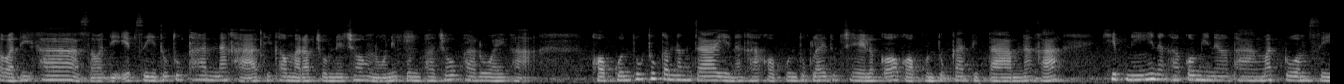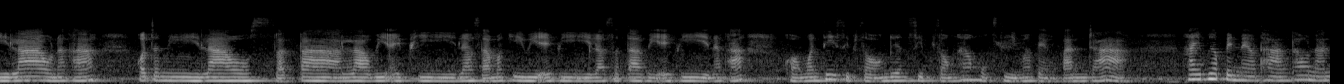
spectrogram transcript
สวัสดีค่ะ สวัสดี FC ทุกๆทท่านนะคะ ที่เข้ามารับชมในช่องหนูนิพุนพาโชคพารวยค่ะ ขอบคุณทุก ๆกำลังใจนะคะ ขอบคุณทุกไลค์ทุกแชร์แล้วก็ขอบคุณทุกการติดตามนะคะ คลิปนี้นะคะก็มีแนวทางมัดรวม4ลาวนะคะ ก็จะมีลาวสตาร์ลาว VIP ลาวสามัคคี VIP ลาวสตาร์ VIP นะคะ ของวันที่ 12 เดือน 10 2564 มาแบ่งปันจ้า ให้เพื่อเป็นแนวทางเท่านั้น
